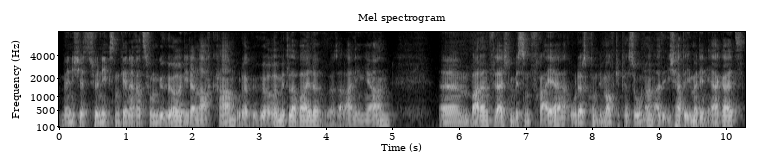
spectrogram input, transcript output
wenn ich jetzt zur nächsten Generation gehöre, die danach kam oder gehöre mittlerweile oder seit einigen Jahren, ähm, war dann vielleicht ein bisschen freier oder es kommt immer auf die Person an. Also ich hatte immer den Ehrgeiz,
